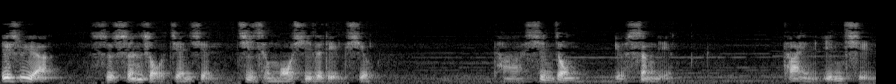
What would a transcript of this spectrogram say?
耶稣亚是神所拣选、继承摩西的领袖，他心中有圣灵，他很殷勤，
